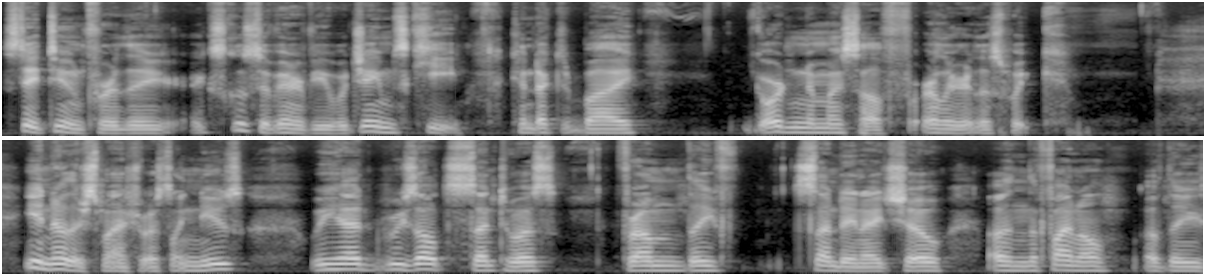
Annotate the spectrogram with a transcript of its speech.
Stay tuned for the exclusive interview with James Kee, conducted by Gordon and myself earlier this week. In other Smash Wrestling news, we had results sent to us from the Sunday night show on the final of the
